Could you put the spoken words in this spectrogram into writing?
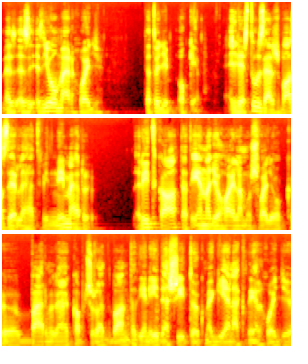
ez, ez, ez jó, mert hogy, tehát hogy oké, okay. egyrészt túlzásba azért lehet vinni, mert ritka, tehát én nagyon hajlamos vagyok bármivel kapcsolatban, tehát ilyen édesítők, meg ilyeneknél, hogy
